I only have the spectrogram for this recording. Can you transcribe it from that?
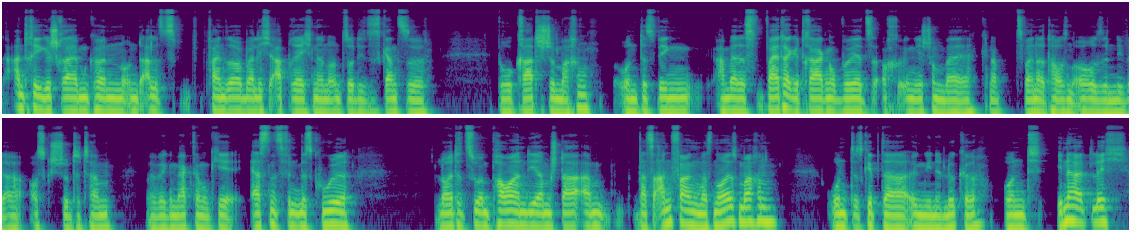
Anträge schreiben können und alles fein säuberlich abrechnen und so dieses ganze bürokratische machen. Und deswegen haben wir das weitergetragen, obwohl wir jetzt auch irgendwie schon bei knapp 200.000 Euro sind, die wir ausgeschüttet haben, weil wir gemerkt haben, okay, erstens finden wir es cool, Leute zu empowern, die am Start was anfangen, was Neues machen. Und es gibt da irgendwie eine Lücke. Und inhaltlich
